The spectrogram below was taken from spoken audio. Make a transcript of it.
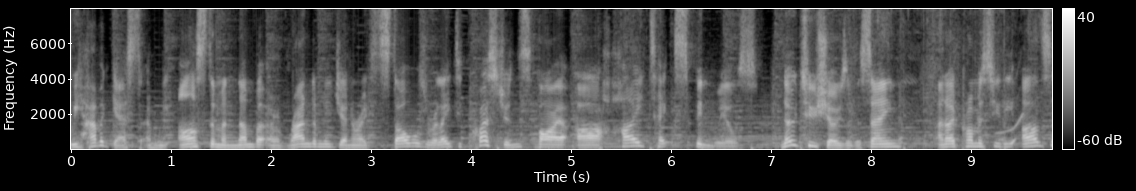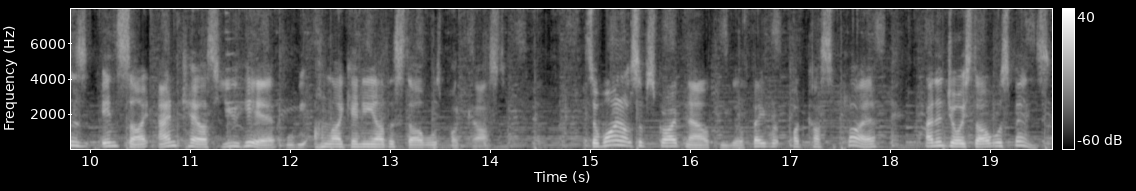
we have a guest and we ask them a number of randomly generated Star Wars related questions via our high tech spin wheels. No two shows are the same, and I promise you the answers, insight, and chaos you hear will be unlike any other Star Wars podcast. So why not subscribe now through your favourite podcast supplier and enjoy Star Wars Spins?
